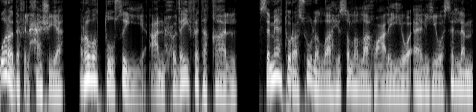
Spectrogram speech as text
ورد في الحاشية روى الطوسي عن حذيفة قال سمعت رسول الله صلى الله عليه وآله وسلم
